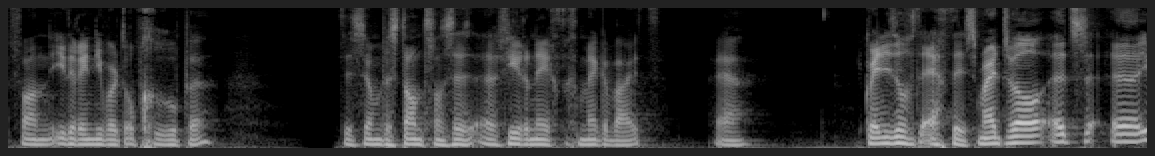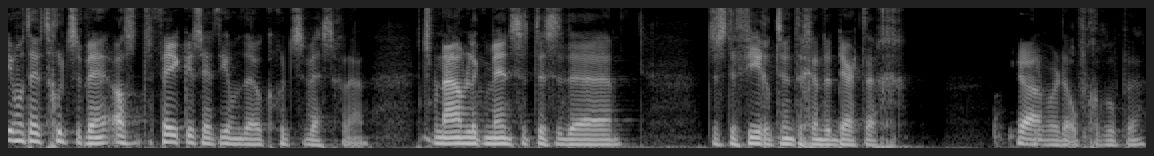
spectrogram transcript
van iedereen die wordt opgeroepen. Het is zo'n bestand van zes- eh, 94 megabyte. Ja. Ik weet niet of het echt is, maar het is wel. Het is, eh, iemand heeft goed zijn best. Als het fake is, heeft iemand ook goed zijn best gedaan. Het is voornamelijk mensen tussen de, tussen de 24 en de 30 die Ja, worden opgeroepen.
